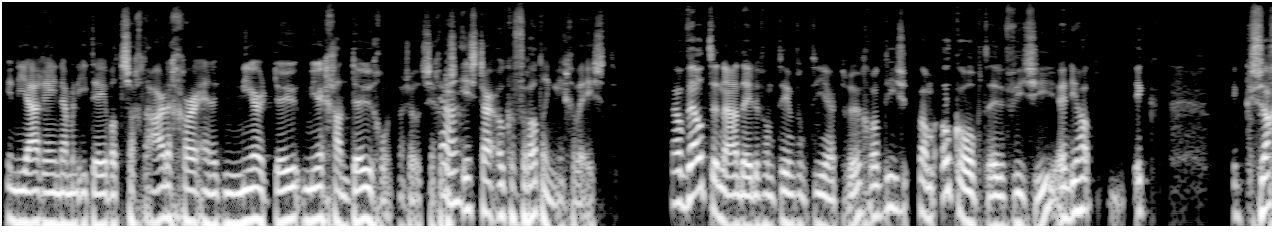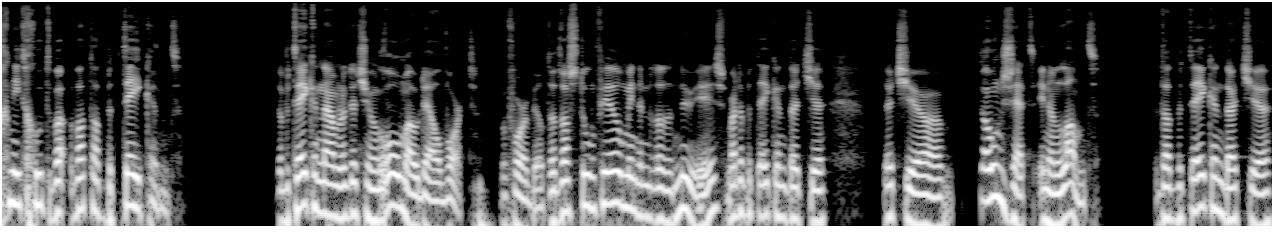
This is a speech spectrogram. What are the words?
in de jaren heen naar mijn idee wat zachtaardiger en het meer, deu meer gaan deugen, om het maar zo te zeggen. Ja. Dus is daar ook een verandering in geweest? Nou, wel ten nadele van Tim van tien jaar terug. Want die kwam ook al op televisie. En die had. Ik, ik zag niet goed wa- wat dat betekent. Dat betekent namelijk dat je een rolmodel wordt, bijvoorbeeld. Dat was toen veel minder dan dat het nu is. Maar dat betekent dat je, dat je eh, toon zet in een land. Dat betekent dat je.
